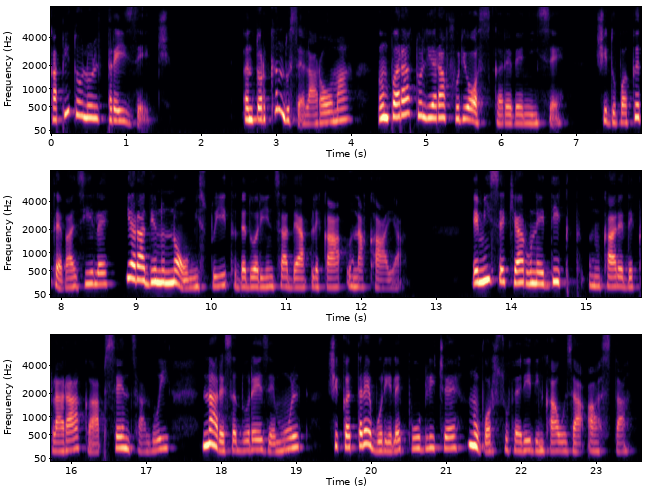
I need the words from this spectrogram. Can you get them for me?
Capitolul 30 Întorcându-se la Roma, împăratul era furios că revenise și după câteva zile era din nou mistuit de dorința de a pleca în Acaia. Emise chiar un edict în care declara că absența lui n-are să dureze mult și că treburile publice nu vor suferi din cauza asta.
